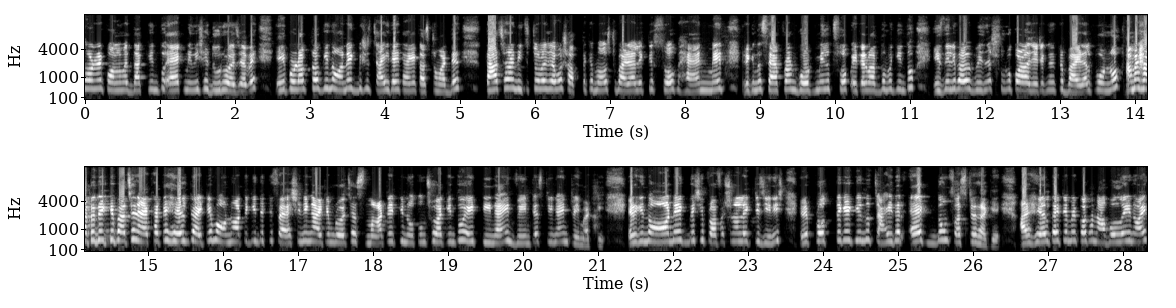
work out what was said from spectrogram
ধরনের কলমের দাগ কিন্তু এক নিমিষে দূর হয়ে যাবে। এই প্রোডাক্টটাও কিন্তু অনেক বেশি চাহিদাই থাকে কাস্টমারদের তাছাড়া নিচে চলে যাব সব থেকে মোস্ট ভাইরাল একটি সোপ হ্যান্ডমেড এটা কিন্তু স্যাফরন গোট মিল্ক সোপ এটার মাধ্যমে কিন্তু ইজিলি ভাবে বিজনেস শুরু করা যায়। এটা কিন্তু একটা ভাইরাল পণ্য। আমার হাতে দেখতে পাচ্ছেন এক হাতে হেলথ আইটেম অন্য হাতে কিন্তু একটি ফ্যাশনিং আইটেম রয়েছে। স্মার্ট একটি নতুন ছোঁয়া কিন্তু এই T nine vintage T nine ট্রিমারটি এটা কিন্তু অনেক বেশি প্রফেশনাল একটি জিনিস। এটা প্রত্যেকে কিন্তু চাহিদার একদম ফার্স্টে থাকে। আর হেলথ আইটেমের কথা না বললেই নয়,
